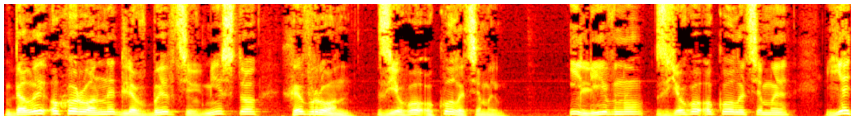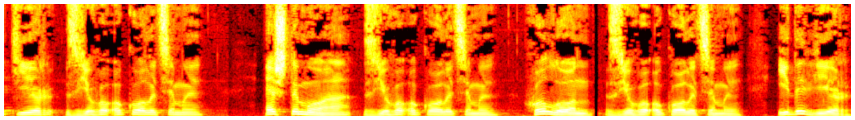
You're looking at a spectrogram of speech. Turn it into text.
дали охоронне для вбивців місто Хеврон з його околицями, і Лівну з його околицями, Ятір з його околицями, Ештемоа з його околицями, Холон з його околицями, і Девір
